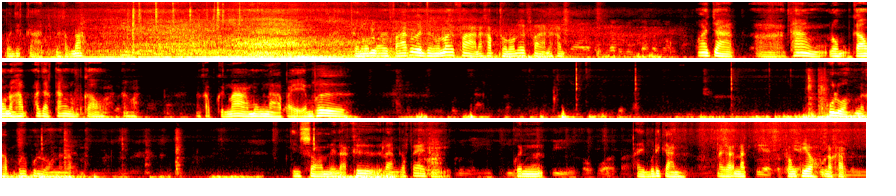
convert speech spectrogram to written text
บรรยากาศนะครับเนาะถนนลอยฟ้าก็เอินถนนลอยฟ้านะครับ ถนนลอยฟ้านะครับ มาจากทางลมเกานะครับ มาจากทางลมเกานะครับนะครับขึ้นมามุ่งหน้าไปอำเภอผู้หลวงนะครับอำเภอผู้หลวงนะครับอินซอมนี่แหละคือร้านกาแฟที่เพิ่น ให้บริการนะครับนักแก้กับท่องเที่ยวนะครับมัน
